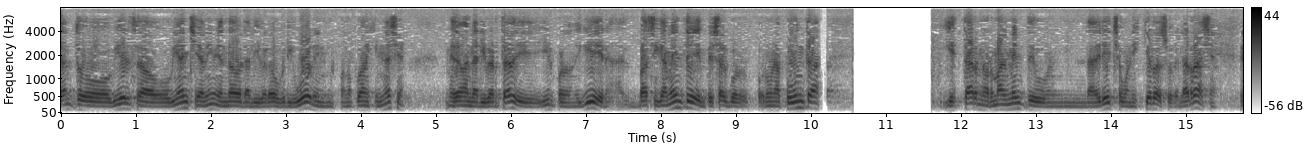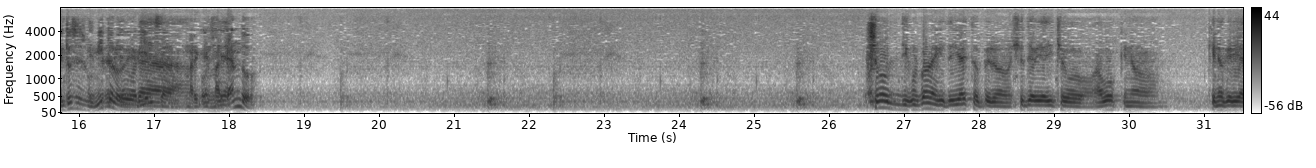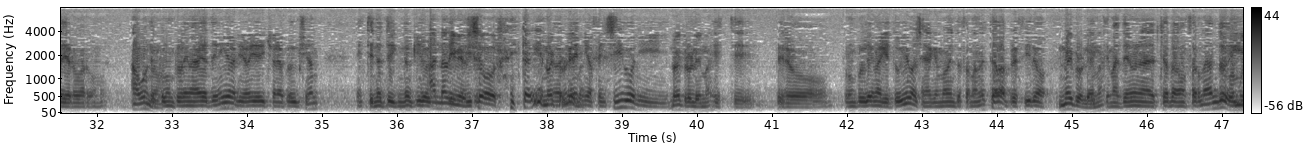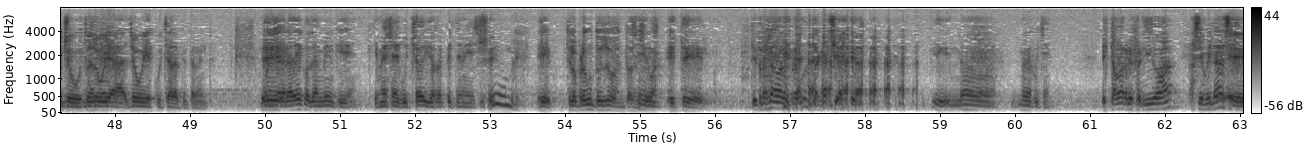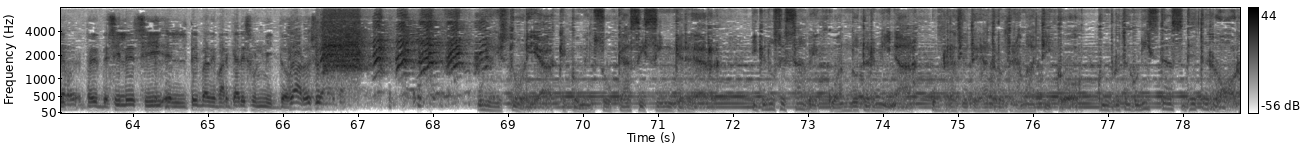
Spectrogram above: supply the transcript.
tanto Bielsa o Bianchi a mí me han dado la libertad, o Grigol cuando jugaba en gimnasia, me daban la libertad de ir por donde quiera. Básicamente empezar por, por una punta y estar normalmente en la derecha o en la izquierda sobre la raya. Entonces, ¿un mito lo de Bielsa marcando? Yo, disculpame que te diga esto, pero yo te había dicho a vos que no que no quería dialogar con vos. Ah, bueno. por un problema que había tenido, le había dicho a la producción, este, no, te, no quiero... Ah, nadie me avisó, está bien, no hay problema. Ni ofensivo, ni... No hay problema. Este, pero por un problema que tuvimos en aquel momento Fernando estaba, prefiero no hay problema. Este, mantener una charla con Fernando. Con mucho gusto, yo voy, a, yo voy a escuchar atentamente. te eh, agradezco también que, que, me hayan escuchado y que respeten mi decisión. Sí, hombre. Eh, te lo pregunto yo entonces. Sí, bueno. este, te traslado la pregunta que hacía. no, no me escuché. Estaba referido a. Eh, pues, decirle si el tema de marcar es un mito. Claro, eso es Una historia que comenzó casi sin querer y que no se sabe cuándo termina. Un radioteatro dramático con protagonistas de terror.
